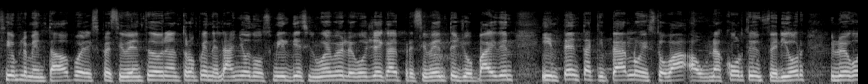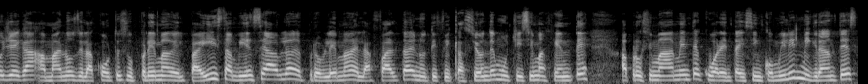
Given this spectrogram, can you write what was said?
sido implementado por el expresidente Donald Trump en el año 2019. Luego llega el presidente Joe Biden, intenta quitarlo. Esto va a una corte inferior y luego llega a manos de la Corte Suprema del país. También se habla del problema de la falta de notificación de muchísima gente. Aproximadamente 45 mil inmigrantes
